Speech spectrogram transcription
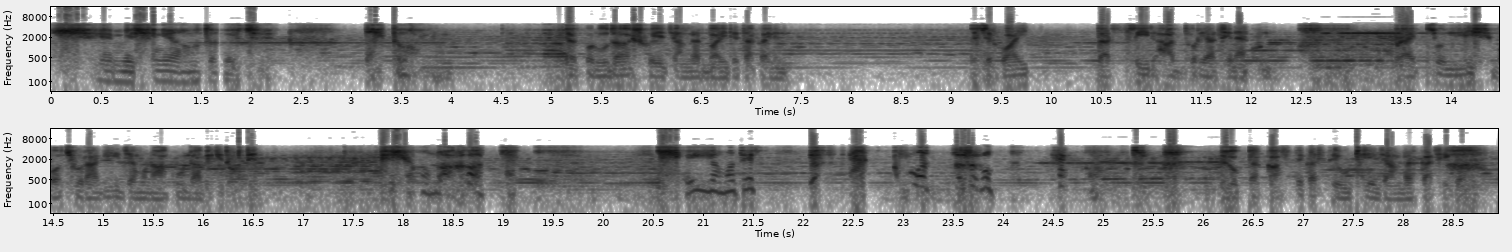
সে মেশিনে আহত হয়েছে। তাই তো। তারপর উদাস হয়ে জানলার তাকালেন। মিস্টার হোয়াইট তার স্ত্রীর হাত ধরে আছেন এখন। প্রায় চল্লিশ বছর আগে যেমন আকুল ধরতেন, ভীষণ আঘাত। সেই আমাদের লোকটা কাঁচতে কাঁচতে উঠে জানলার কাছে গেল।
